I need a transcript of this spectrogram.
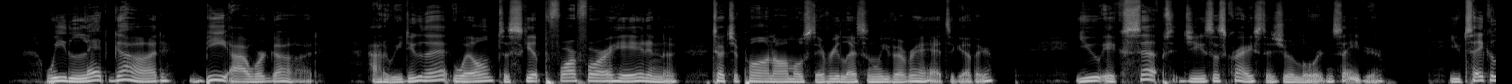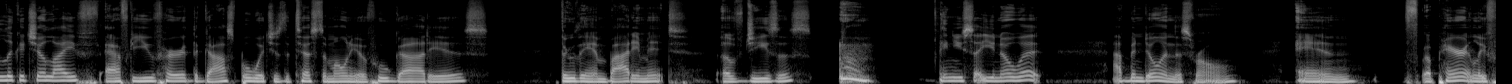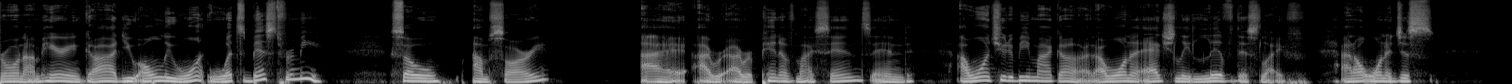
we let God be our God. How do we do that? Well, to skip far, far ahead and to touch upon almost every lesson we've ever had together, you accept Jesus Christ as your Lord and Savior. You take a look at your life after you've heard the gospel, which is the testimony of who God is through the embodiment of Jesus. and you say, you know what? I've been doing this wrong. And apparently, from what I'm hearing, God, you only want what's best for me. So I'm sorry. I, I, I repent of my sins and I want you to be my God. I want to actually live this life. I don't want to just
